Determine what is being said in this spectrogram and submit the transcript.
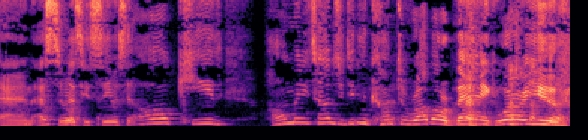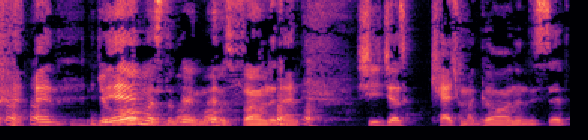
And as soon as he see me, he said, "Oh, kid." How many times you didn't come to rob our bank? Where are you? And Your mom must have my been- mom was found it, and she just catch my gun and they said,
